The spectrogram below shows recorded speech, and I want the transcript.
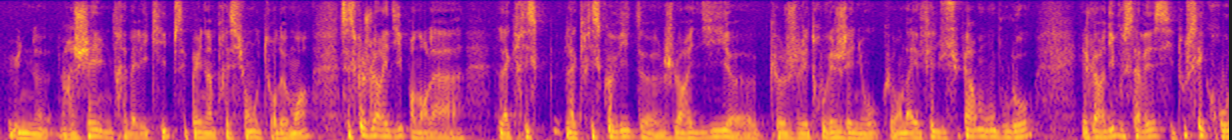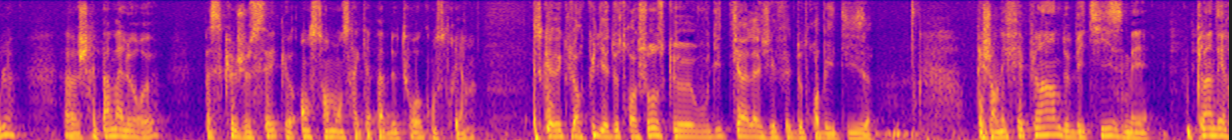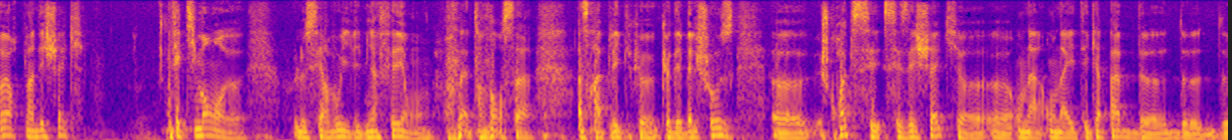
une, j'ai une très belle équipe, c'est pas une impression autour de moi. C'est ce que je leur ai dit pendant la, la, crise, la crise Covid. Je leur ai dit euh, que je les trouvais géniaux, qu'on avait fait du super bon boulot. Et je leur ai dit, vous savez, si tout s'écroule, euh, je serai pas malheureux parce que je sais qu'ensemble, on sera capable de tout reconstruire. Est-ce qu'avec le recul, il y a deux, trois choses que vous dites, tiens, là, j'ai fait deux, trois bêtises? J'en ai fait plein de bêtises, mais plein d'erreurs, plein d'échecs. Effectivement, euh, le cerveau, il est bien fait. On, a tendance à, se rappeler que, des belles choses. Euh, je crois que ces, échecs, euh, on, a, on a été capable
